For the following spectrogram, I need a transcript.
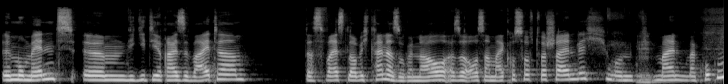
Im Moment, ähm, wie geht die Reise weiter? Das weiß, glaube ich, keiner so genau, also außer Microsoft wahrscheinlich. Und mhm. mein, mal gucken,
